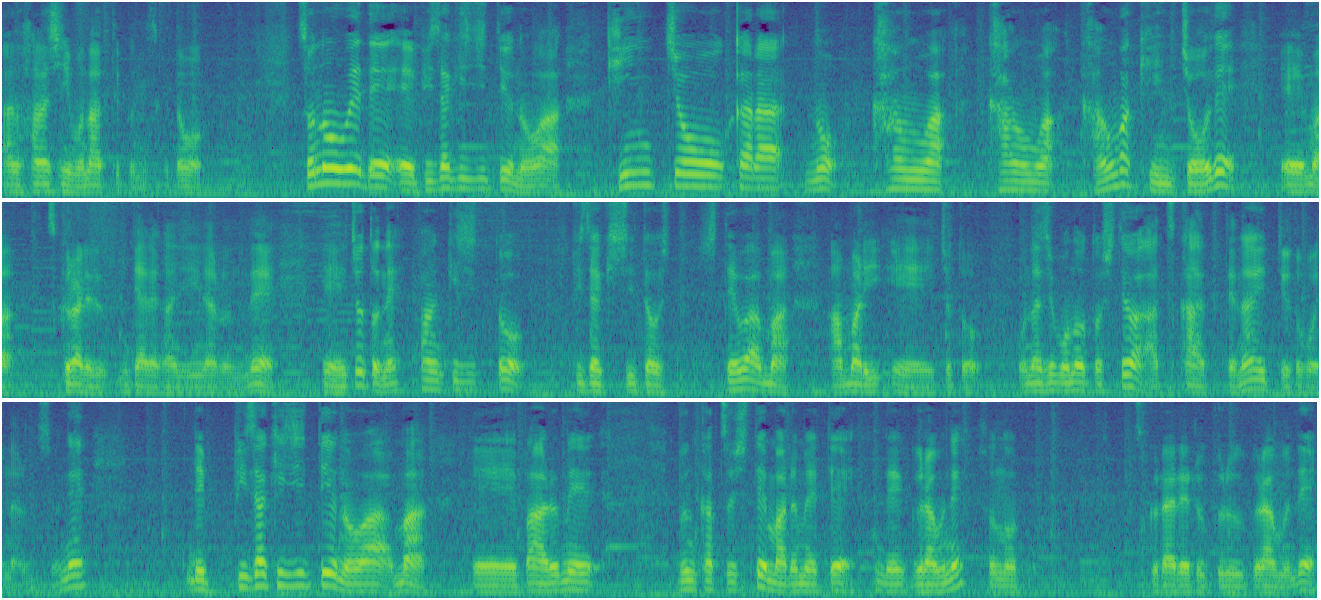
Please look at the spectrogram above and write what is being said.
あの話にもなっていくんですけどもその上で、えー、ピザ生地っていうのは緊張からの緩和緩和緩和緊張で、えー、まあ作られるみたいな感じになるんで、えー、ちょっとねパン生地とピザ生地としてはまああんまり、えー、ちょっと同じものとしては扱ってないっていうところになるんですよね。でピザ生地っていうのはまあ、えー、丸め分割して丸めてでグラムねその作られるグラムで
